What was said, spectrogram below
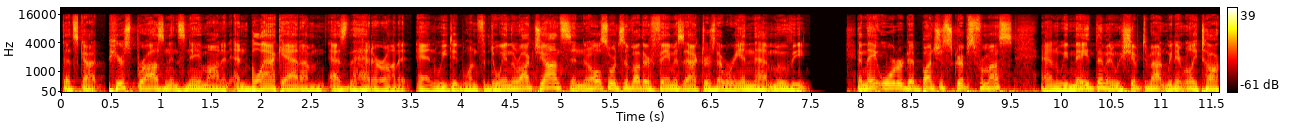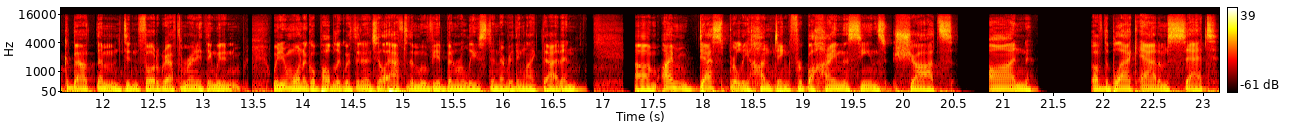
that's got Pierce Brosnan's name on it and Black Adam as the header on it. And we did one for Dwayne The Rock Johnson and all sorts of other famous actors that were in that movie. And they ordered a bunch of scripts from us, and we made them and we shipped them out. And we didn't really talk about them, didn't photograph them or anything. We didn't we didn't want to go public with it until after the movie had been released and everything like that. And um, I'm desperately hunting for behind the scenes shots on of the Black Adam set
